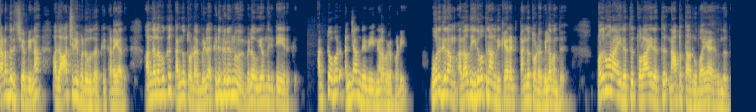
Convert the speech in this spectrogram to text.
கடந்துருச்சு அப்படின்னா அது ஆச்சரியப்படுவதற்கு கிடையாது. அந்த அளவுக்கு தங்கத்தோட விலை கிடுகிடுன்னு விலை உயர்ந்துக்கிட்டே இருக்கு. அக்டோபர் அஞ்சாம் தேதி நிலவரப்படி ஒரு கிராம் அதாவது இருபத்தி நான்கு கேரட் தங்கத்தோட விலை வந்து பதினோராயிரத்து தொள்ளாயிரத்து நாற்பத்தாறு ரூபாயாக இருந்தது.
